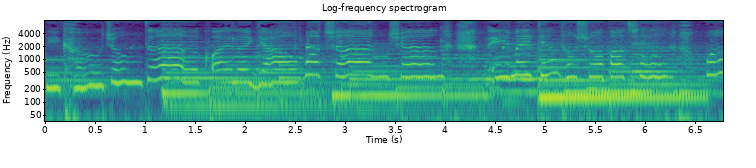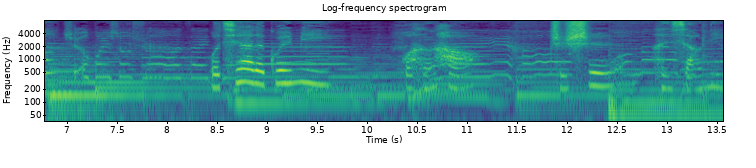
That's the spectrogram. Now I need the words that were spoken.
你口中的快乐要我成全，你没点头说抱歉，我却挥手说再见。我亲爱的闺蜜，我很好，只是很想你。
